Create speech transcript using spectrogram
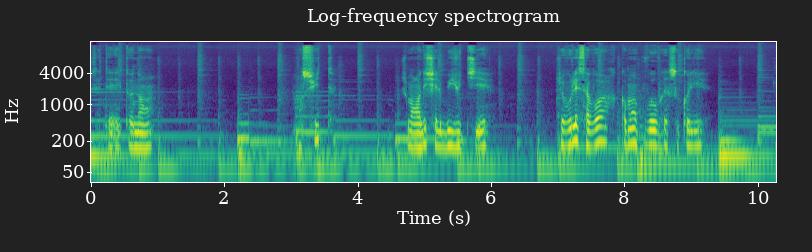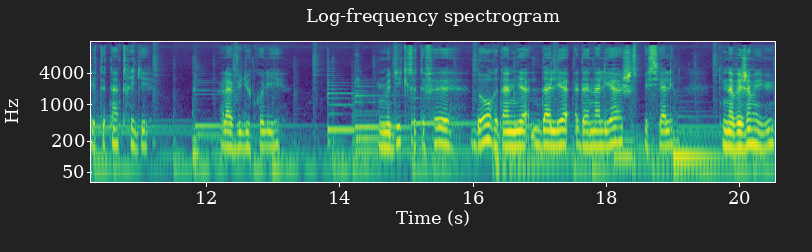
C'était étonnant. Ensuite, je me rendis chez le bijoutier. Je voulais savoir comment on pouvait ouvrir ce collier. Il était intrigué à la vue du collier. Il me dit que c'était fait d'or et d'un alliage spécial qu'il n'avait jamais vu.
